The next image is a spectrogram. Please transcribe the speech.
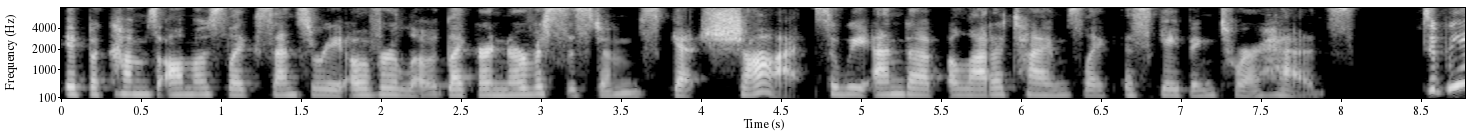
it becomes almost like sensory overload, like our nervous systems get shot. So we end up a lot of times like escaping to our heads did we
